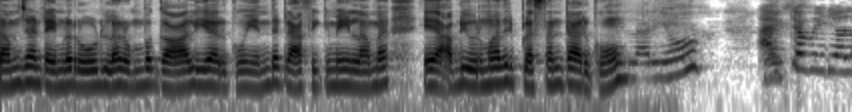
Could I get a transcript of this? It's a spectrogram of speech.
ரம்ஜான் டைமில் ரோடெலாம் ரொம்ப காலியாக இருக்கும். எந்த டிராஃபிக்குமே இல்லாமல் அப்படி ஒரு மாதிரி ப்ளசண்ட்டாக இருக்கும். எல்லாரையும் அடுத்த வீடியோல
